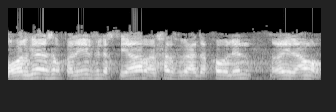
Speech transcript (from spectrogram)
وهو الجائز القليل في الاختيار الحذف بعد قول غير أمر.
